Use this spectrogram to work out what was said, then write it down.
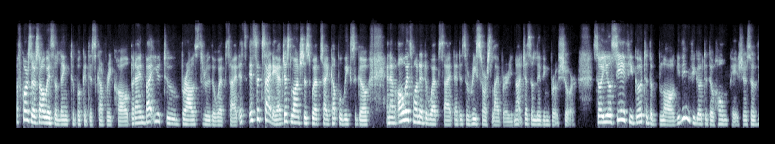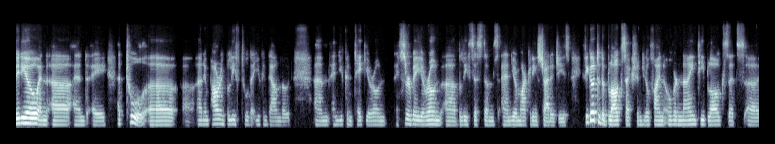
Of course, there's always a link to book a discovery call, but I invite you to browse through the website. It's, it's exciting. I've just launched this website a couple weeks ago, and I've always wanted a website that is a resource library, not just a living brochure. So you'll see if you go to the blog, even if you go to the homepage, there's a video and uh, and a, a tool, uh, uh, an empowering belief tool that you can download, um, and you can take your own survey your own uh, belief systems and your marketing strategies. If you go to the blog section, you'll find over 90 blogs that's uh,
